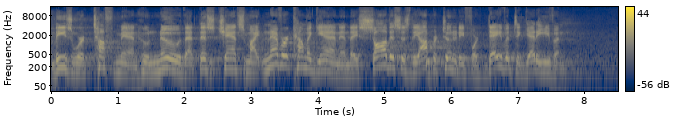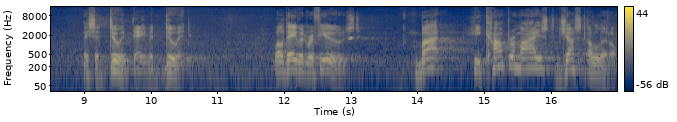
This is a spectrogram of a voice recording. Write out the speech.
These were tough men who knew that this chance might never come again, and they saw this as the opportunity for David to get even. They said, Do it, David, do it. Well, David refused, but he compromised just a little.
